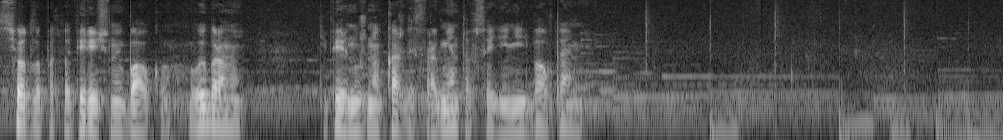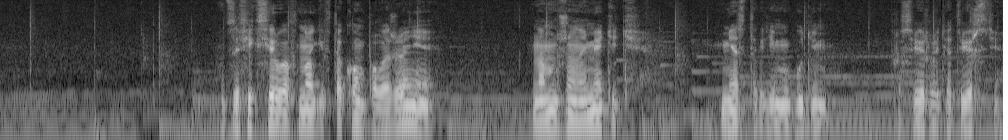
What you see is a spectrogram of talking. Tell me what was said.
Седла под поперечную балку выбраны. Теперь нужно каждый из фрагментов соединить болтами. Зафиксировав ноги в таком положении, нам нужно наметить место, где мы будем просверлить отверстие.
